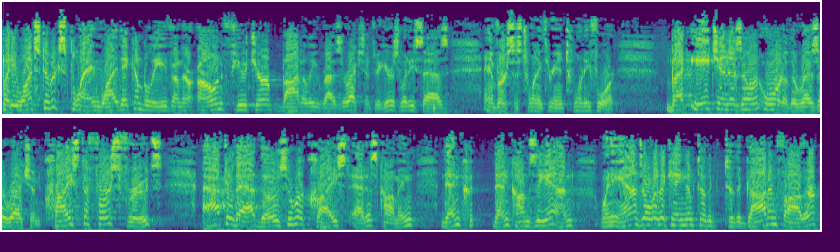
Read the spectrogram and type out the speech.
but he wants to explain why they can believe in their own future bodily resurrection. So here's what he says in verses 23 and 24. But each in his own order, the resurrection. Christ the first fruits. After that, those who were Christ at his coming. Then, then comes the end when he hands over the kingdom to the, to the God and Father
